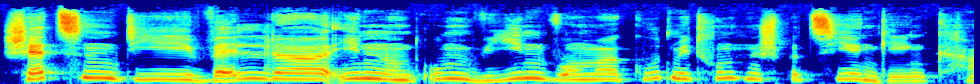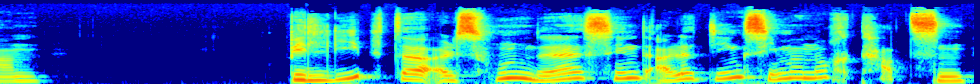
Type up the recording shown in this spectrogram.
schätzen die Wälder in und um Wien, wo man gut mit Hunden spazieren gehen kann. Beliebter als Hunde sind allerdings immer noch Katzen.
